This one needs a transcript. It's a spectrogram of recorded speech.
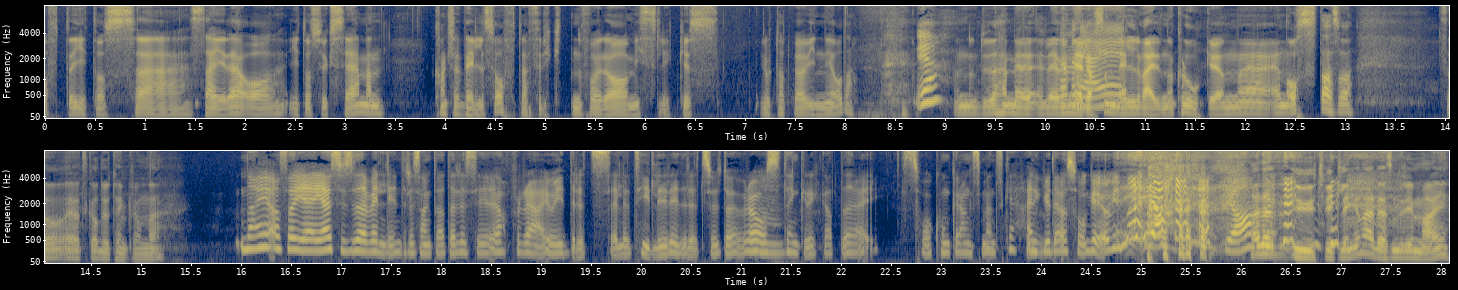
ofte gitt oss eh, seire og gitt oss suksess, men kanskje vel så ofte er frykten for å mislykkes gjort at vi har vunnet òg, da. Ja, Men du er mer, lever i en mer jeg- rasjonell verden og klokere enn en oss, da. Så, så jeg vet ikke hva du tenker om det. Nei, altså jeg, jeg syns det er veldig interessant at dere sier ja, for dere er jo idretts- eller tidligere idrettsutøvere, og så Mm. tenker dere ikke at det er så konkurransemenneske. Herregud, det er jo så gøy å vinne! ja. Nei, det, er- utviklingen er det som driver meg.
